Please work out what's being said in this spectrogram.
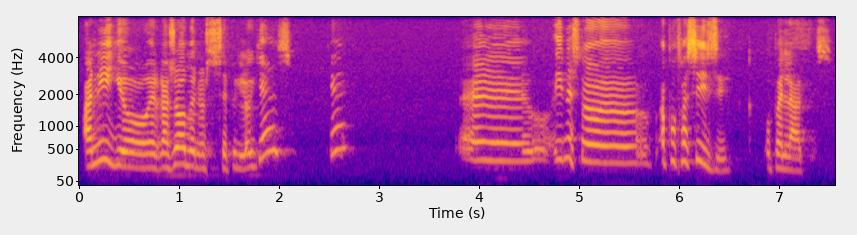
ανοίγει ο εργαζόμενος τις επιλογές και ε, είναι στο, αποφασίζει ο πελάτης.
